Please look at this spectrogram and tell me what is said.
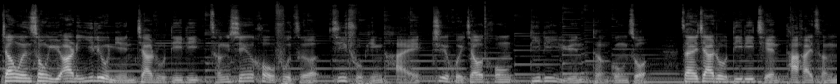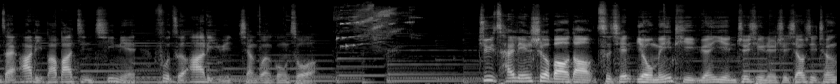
张文松于二零一六年加入滴滴，曾先后负责基础平台、智慧交通、滴滴云等工作。在加入滴滴前，他还曾在阿里巴巴近七年，负责阿里云相关工作。据财联社报道，此前有媒体援引知情人士消息称，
